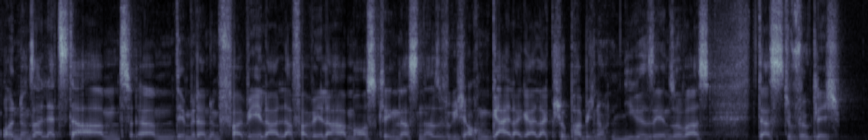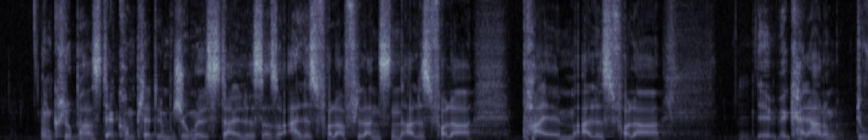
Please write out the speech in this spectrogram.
und unser letzter Abend, ähm, den wir dann im Favela, La Favela haben ausklingen lassen, also wirklich auch ein geiler, geiler Club, habe ich noch nie gesehen, sowas, dass du wirklich einen Club hast, der komplett im Dschungel-Style ist. Also alles voller Pflanzen, alles voller Palmen, alles voller äh, keine Ahnung, du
